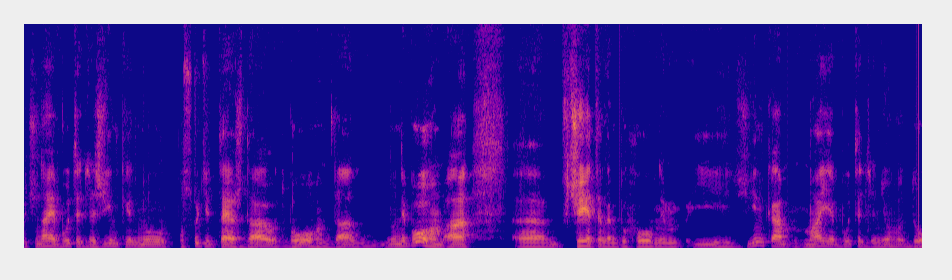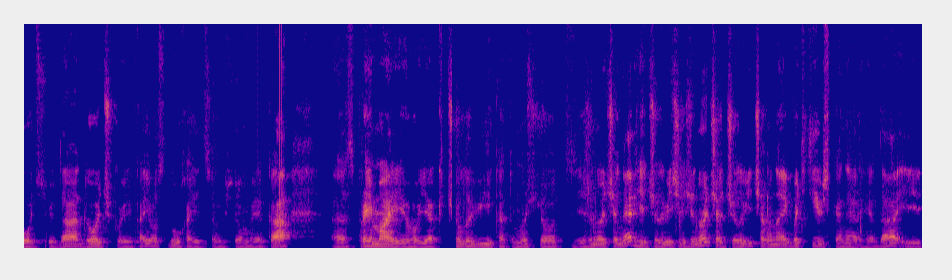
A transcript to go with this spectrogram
починає бути для жінки, ну, по суті, теж да, от Богом, да, ну не Богом, а е, вчителем духовним. І жінка має бути для нього доцею, да, дочкою, яка його слухається у всьому, яка е, сприймає його як чоловіка, тому що от жіноча енергія, чоловіча жіноча, а чоловіча вона як батьківська енергія. Да, і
